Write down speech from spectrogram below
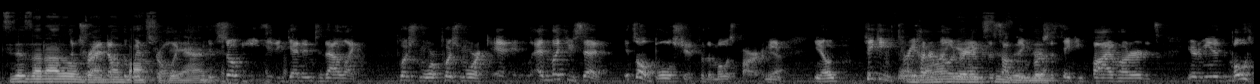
size zararı olacağından bahsediyor yani. It's so easy to get into that like push more, push more, and, and like you said, it's all bullshit for the most part. I mean, Yeah. You know, taking 300 zaman milligrams of something diyor. versus taking 500, it's you know what I mean. Most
